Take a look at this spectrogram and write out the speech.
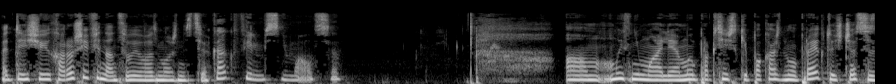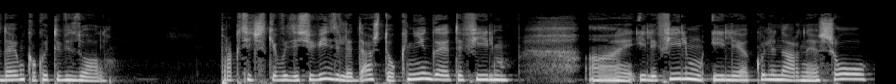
Это еще и хорошие финансовые возможности. Как фильм снимался? Мы снимали, мы практически по каждому проекту сейчас создаем какой-то визуал. Практически вы здесь увидели, да, что книга это фильм, а, или фильм, или кулинарное шоу,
